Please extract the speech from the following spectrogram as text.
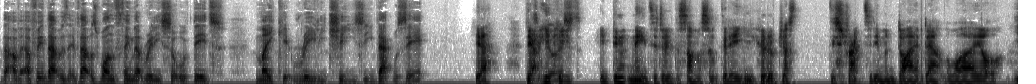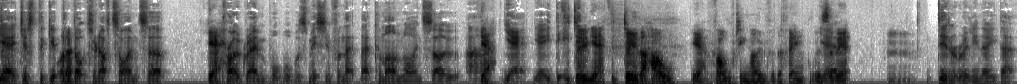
That, I I think that was if that was one thing that really sort of did make it really cheesy. That was it. yeah yeah he, he he didn't need to do the somersault did he he could have just distracted him and dived out the way or Yeah, just to give the doctor enough time to yeah program what, what was missing from that, that command line. So uh, Yeah. yeah, yeah, it, it do yeah to do the whole yeah vaulting over the thing was Yeah. a bit didn't really need that,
